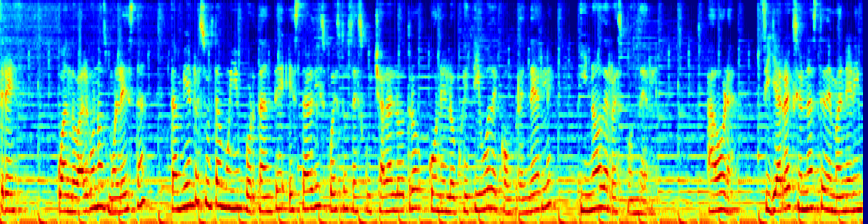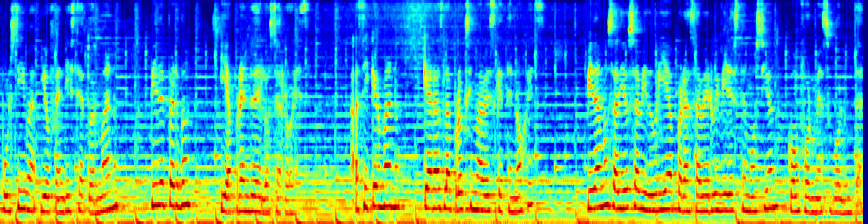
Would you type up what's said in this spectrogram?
3. Cuando algo nos molesta, también resulta muy importante estar dispuestos a escuchar al otro con el objetivo de comprenderle y no de responderle. Ahora, si ya reaccionaste de manera impulsiva y ofendiste a tu hermano, pide perdón y aprende de los errores. Así que hermano, ¿qué harás la próxima vez que te enojes? Pidamos a Dios sabiduría para saber vivir esta emoción conforme a su voluntad.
